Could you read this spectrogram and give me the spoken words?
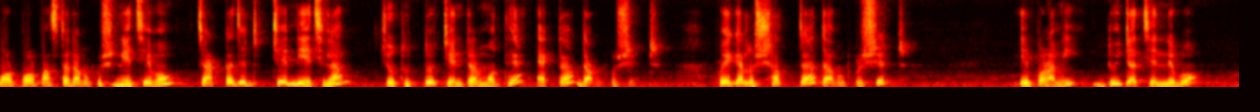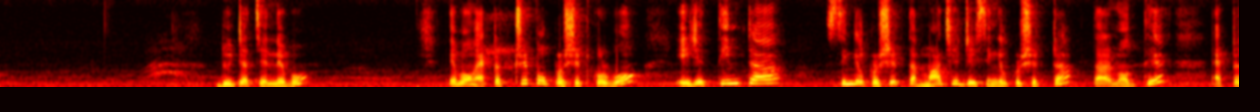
পরপর পাঁচটা ডাবল ক্রোশেট নিয়েছি এবং চারটা যে চেন নিয়েছিলাম, চতুর্থ চেনটার মধ্যে একটা ডাবল ক্রোশেট হয়ে গেল সাতটা ডাবল ক্রোশেট এরপর আমি দুইটা চেন নেব। দুইটা চেন নেব এবং একটা ট্রিপল ক্রোশেট করব। এই যে তিনটা সিঙ্গেল ক্রোশেট তার মাঝের যে সিঙ্গেল ক্রোশেটটা তার মধ্যে একটা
